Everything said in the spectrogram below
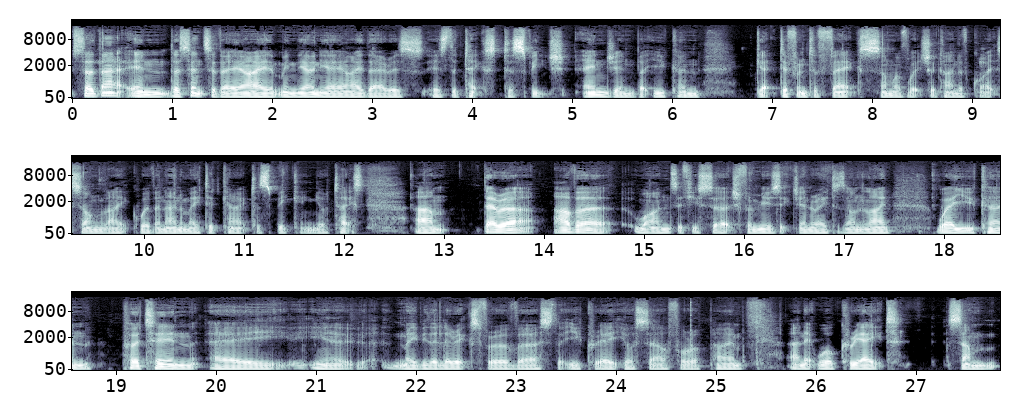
So that, in the sense of AI, I mean, the only AI there is is the text to speech engine, but you can get different effects, some of which are kind of quite song-like, with an animated character speaking your text. Um, there are other ones, if you search for music generators online, where you can put in a you know maybe the lyrics for a verse that you create yourself or a poem and it will create some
